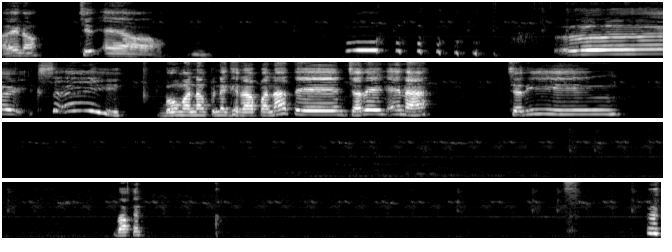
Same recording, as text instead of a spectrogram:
Ayun, no? Chit, ayun. Hmm. Ay, excited. Bunga ng pinaghirapan natin. Charing, ayun na. Charing. Bakit? Eh,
